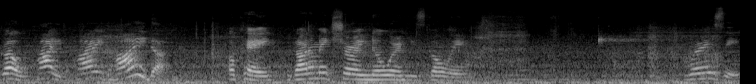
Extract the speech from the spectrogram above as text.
Go, hide, hide, hide. Okay, gotta make sure I know where he's going. Where is he?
